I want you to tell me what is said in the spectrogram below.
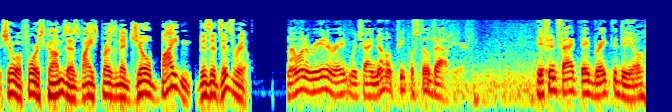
The show of force comes as Vice President Joe Biden visits Israel. I want to reiterate, which I know people still doubt here. If in fact they break the deal,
